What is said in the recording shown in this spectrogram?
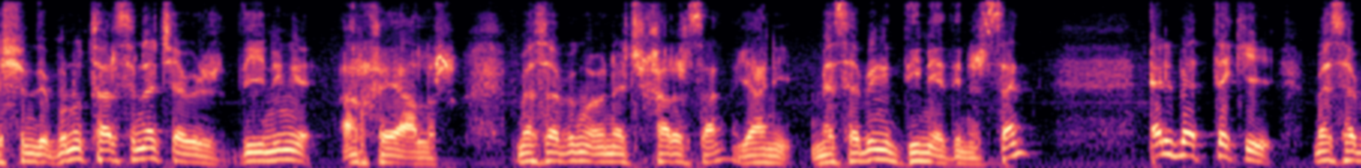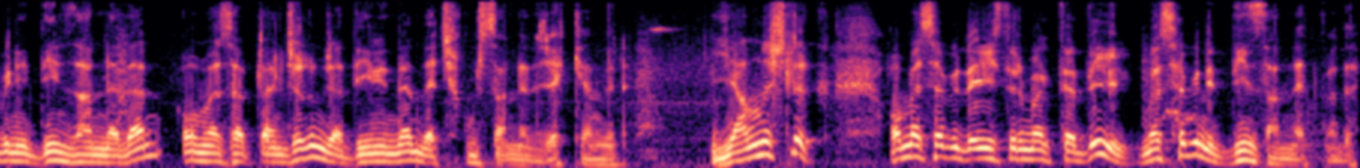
E şimdi bunu tersine çevirir. Dinini arkaya alır. Mezhebini öne çıkarırsan yani mezhebini din edinirsen elbette ki mezhebini din zanneden o mezhepten çıkınca dininden de çıkmış zannedecek kendini. Yanlışlık o mezhebi değiştirmekte değil, mezhebini din zannetmede.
